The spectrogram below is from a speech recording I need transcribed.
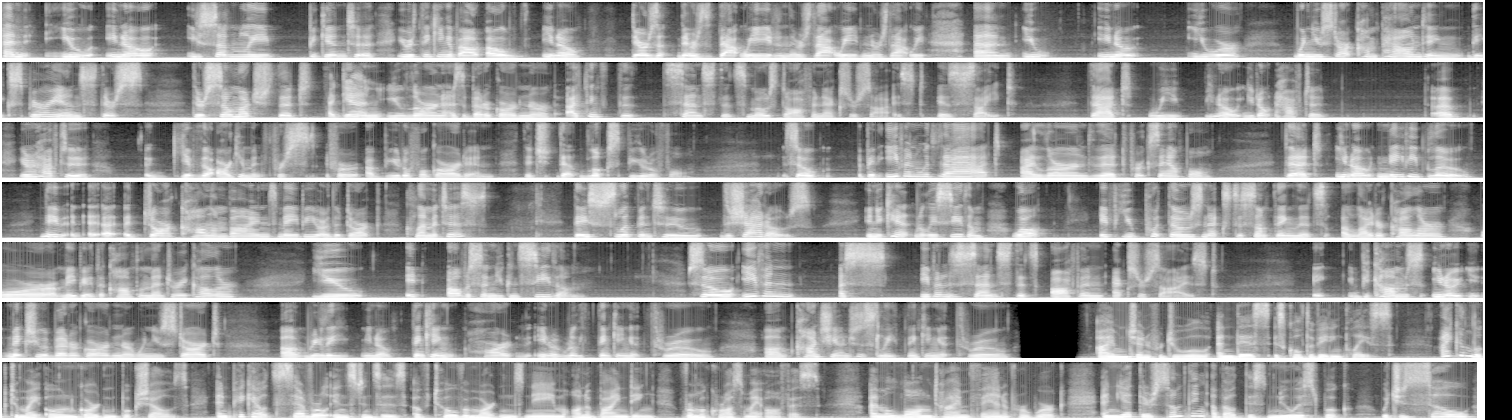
and you you know you suddenly begin to you were thinking about oh you know there's a, there's that weed and there's that weed and there's that weed. And you you know you were when you start compounding the experience there's there's so much that again you learn as a better gardener. I think the sense that's most often exercised is sight. That we you know you don't have to uh, you don't have to uh, give the argument for for a beautiful garden that that looks beautiful. So but even with that i learned that for example that you know navy blue navy, a, a dark columbines maybe or the dark clematis they slip into the shadows and you can't really see them. Well if you put those next to something that's a lighter color or maybe the complementary color you it all of a sudden you can see them. So even a even a sense that's often exercised it it becomes you know it makes you a better gardener when you start uh, really you know thinking hard you know really thinking it through um, conscientiously thinking it through I'm Jennifer Jewell, and this is Cultivating Place. I can look to my own garden bookshelves and pick out several instances of Tovah Martin's name on a binding from across my office. I'm a longtime fan of her work, and yet there's something about this newest book which is so,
